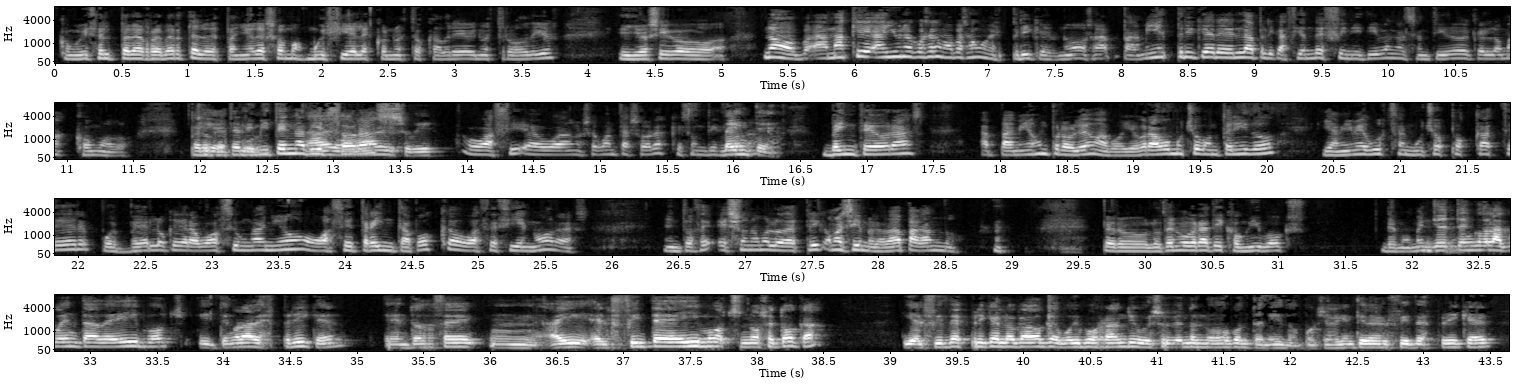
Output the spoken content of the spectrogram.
Como dice el Pérez Reverte, los españoles somos muy fieles con nuestros cabreos y nuestros odios. Y yo sigo. No, además que hay una cosa que me ha pasado con Spreaker, ¿no? O sea, para mí Spreaker es la aplicación definitiva en el sentido de que es lo más cómodo. Pero que te limiten a 10 horas o a, o a no sé cuántas horas, que son 10 20. Horas, 20 horas, para mí es un problema, porque yo grabo mucho contenido y a mí me gusta en muchos podcasters pues ver lo que grabó hace un año o hace 30 podcasts o hace 100 horas. Entonces, eso no me lo da explica. Hombre, sí, me lo da pagando. Pero lo tengo gratis con Evox, de momento. Yo tengo la cuenta de Evox y tengo la de Spreaker. Entonces, mm, ahí el feed de Evox no se toca. Y el feed de Spreaker lo que hago es que voy borrando y voy subiendo el nuevo contenido. Por si alguien tiene el feed de Spreaker.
